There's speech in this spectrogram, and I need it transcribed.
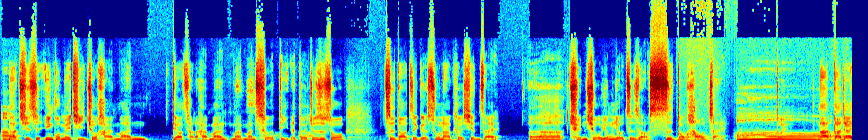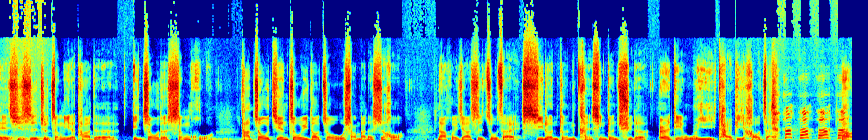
嗯，那其实英国媒体就还蛮调查的，还蛮蛮蛮彻底的。对，就是说，知道这个苏纳克现在呃，全球拥有至少四栋豪宅。哦，对，那大家也其实就整理了他的一周的生活。他周间周一到周五上班的时候，那回家是住在西伦敦肯辛顿区的二点五亿台币豪宅。那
